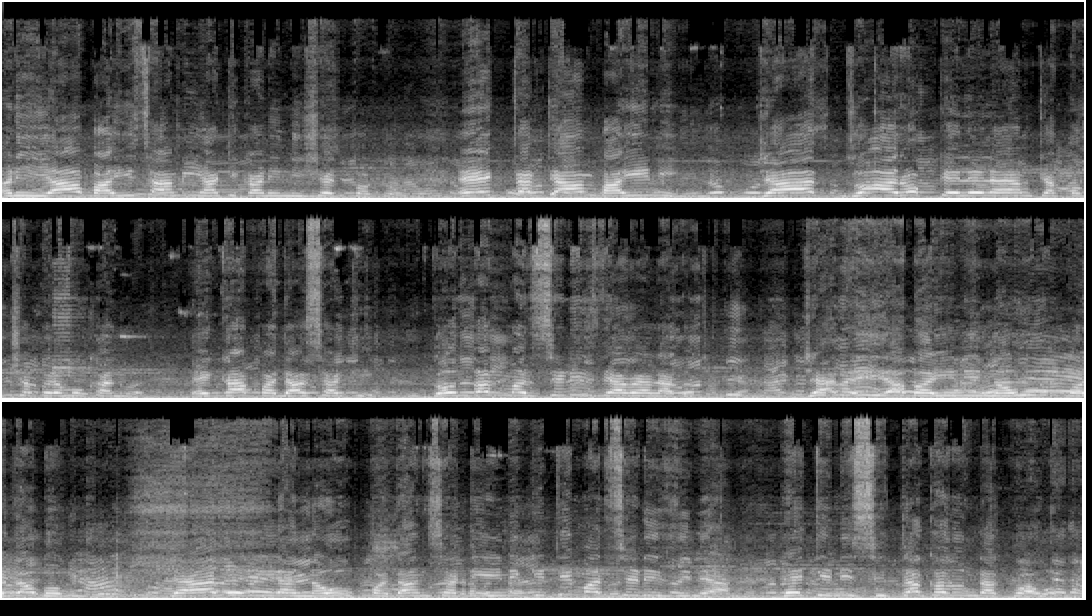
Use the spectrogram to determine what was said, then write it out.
आणि या बाईचा आम्ही या ठिकाणी निषेध करतो. एक तर त्या बाईनी ज्या जो आरोप केलेला आहे आमच्या पक्षप्रमुखांवर एका पदासाठी दोन दोन मर्सिडीज द्याव्या लागत होत्या. ज्यावेळी या बाईने नऊ पदं भोगली त्यावेळी या नऊ पदांसाठी हिने किती मर्सिडीज दिल्या? हे तिने सिद्ध करून दाखवावं.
